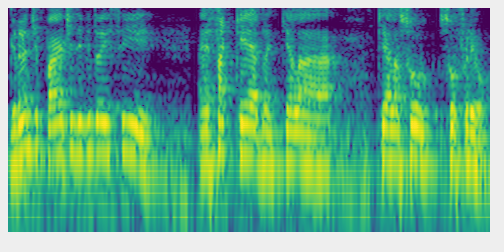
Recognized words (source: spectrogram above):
grande parte devido a esse a essa queda que ela que ela so- sofreu.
